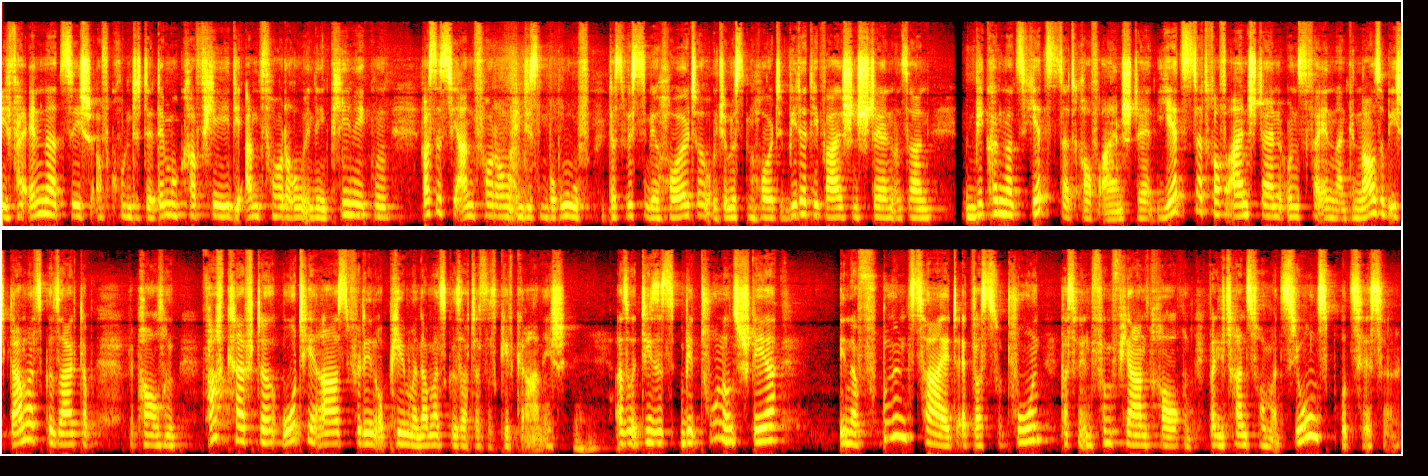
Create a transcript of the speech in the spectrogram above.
wie verändert sich aufgrund der Demografie die Anforderung in den Kliniken? Was ist die Anforderung in diesem Beruf? Das wissen wir heute und wir müssten heute wieder die Weichen stellen und sagen, wie können wir uns jetzt darauf einstellen? Jetzt darauf einstellen, uns verändern. Genauso wie ich damals gesagt habe, wir brauchen Fachkräfte, OTAs für den OP. Man damals gesagt hat, das geht gar nicht. Mhm. Also dieses, wir tun uns schwer, in der frühen Zeit etwas zu tun, was wir in fünf Jahren brauchen, weil die Transformationsprozesse,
